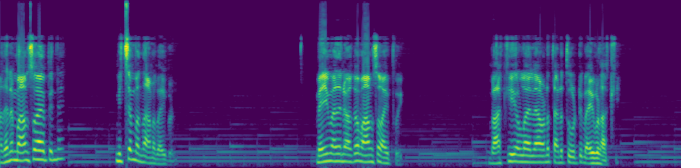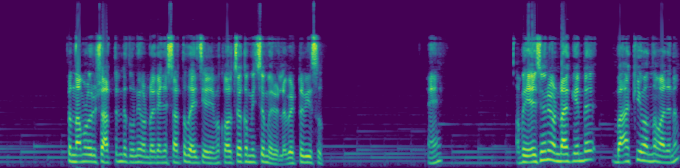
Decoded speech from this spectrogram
വചനം മാംസമായ പിന്നെ മിച്ചം വന്നാണ് ബൈബിൾ. മെയ് വചനമൊക്കെ മാംസമായി പോയി. ബാക്കിയുള്ള എല്ലാം കൂടെ തടുത്തു കൂട്ടി ബൈബിളാക്കി. ഇപ്പൊ നമ്മൾ ഒരു ഷർട്ടിന്റെ തുണി കൊണ്ടുപോയി കഴിഞ്ഞാൽ ഷർട്ട് തയ്ച്ചു കഴിയുമ്പോൾ കുറച്ചൊക്കെ മിച്ചം വരുമല്ലോ വെട്ടുവീസും ഏ? അപ്പൊ യേശുവിനെ ഉണ്ടാക്കിയതിന്റെ ബാക്കി വന്ന വചനം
